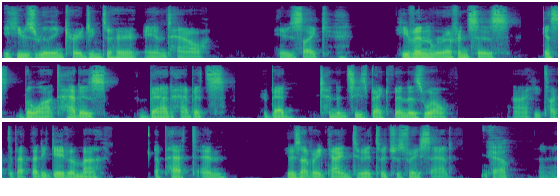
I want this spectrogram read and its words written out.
he was really encouraging to her, and how he was like, he even references. I guess Balat had his bad habits or bad tendencies back then as well. Uh, he talked about that he gave him a a pet, and he was not very kind to it, which was very sad. Yeah. Uh,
